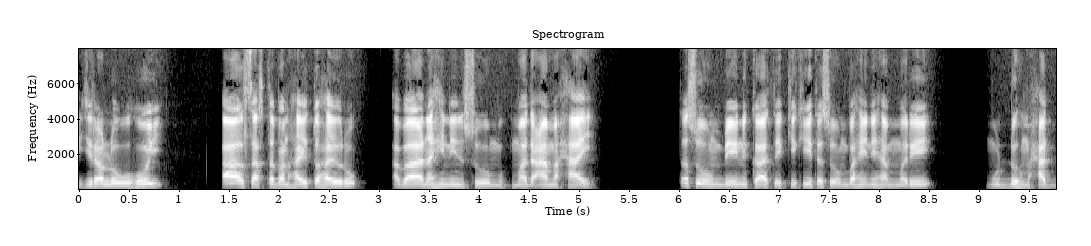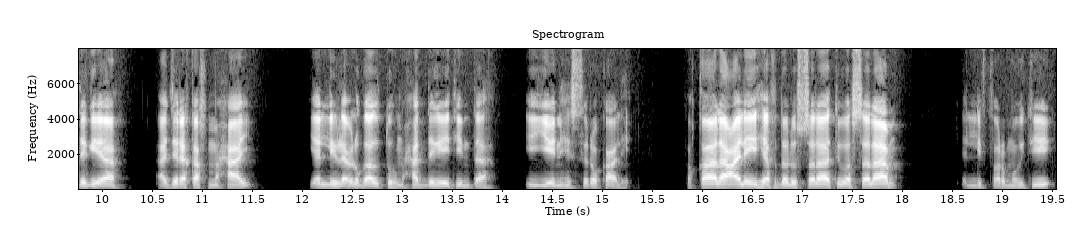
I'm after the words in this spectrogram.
هجرا لو هوي آل سختبان هيتو هيرو أبانا هنين صومك مدعى محاي تصوم بين كاتك تصوم بهني همري مده محدق يا. أجركخ محاي. يلي العلقالته محدق يتنته. إيينه السروك عليه فقال عليه أفضل الصلاة والسلام اللي فرمويتي.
